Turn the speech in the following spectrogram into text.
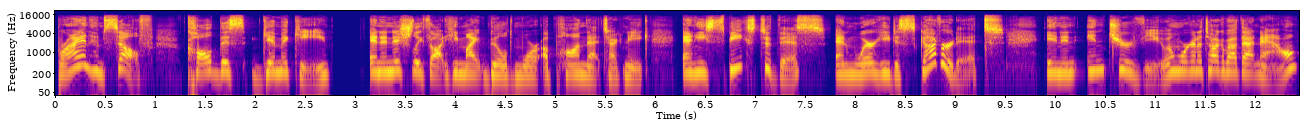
Brian himself called this gimmicky and initially thought he might build more upon that technique. And he speaks to this and where he discovered it in an interview. And we're going to talk about that now.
